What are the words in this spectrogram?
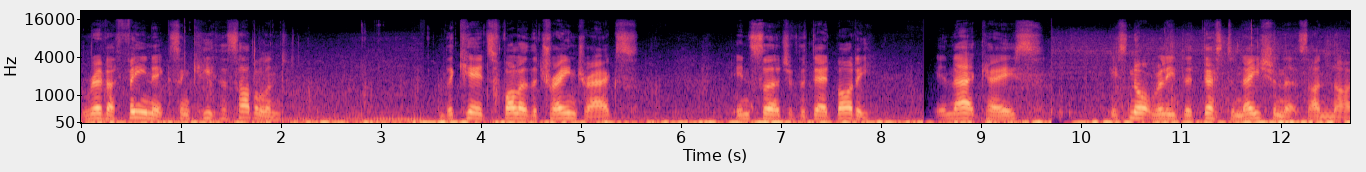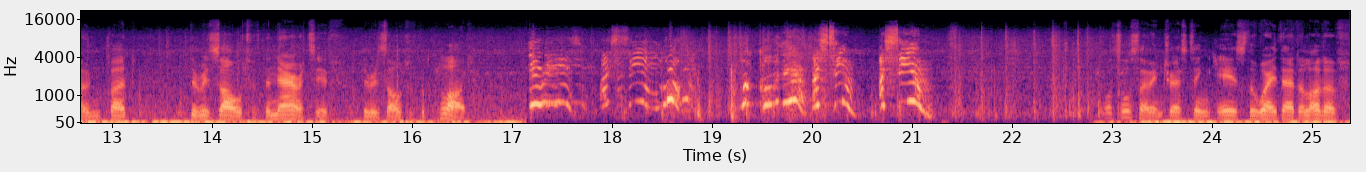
River Phoenix and Kiefer Sutherland, the kids follow the train tracks in search of the dead body. In that case, it's not really the destination that's unknown, but the result of the narrative, the result of the plot. There he is! I see him! Look! Look over there! I see him! I see him! What's also interesting is the way that a lot of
